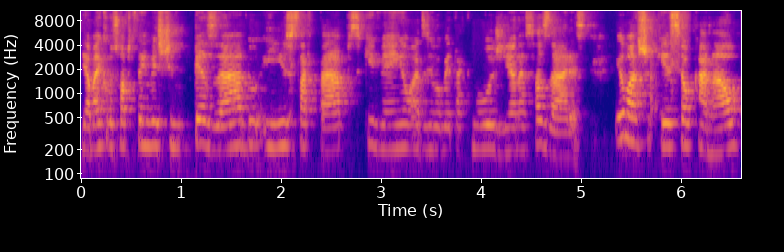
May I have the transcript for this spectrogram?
E a Microsoft está investindo pesado em startups que venham a desenvolver tecnologia nessas áreas. Eu acho que esse é o canal,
